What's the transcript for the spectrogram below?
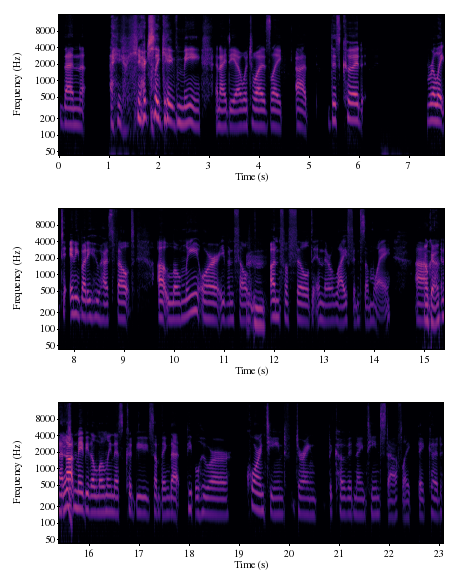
then he actually gave me an idea, which was like, uh, this could relate to anybody who has felt uh, lonely or even felt mm-hmm. unfulfilled in their life in some way. Um, okay. And I yeah. thought maybe the loneliness could be something that people who are quarantined during the COVID 19 stuff, like they could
